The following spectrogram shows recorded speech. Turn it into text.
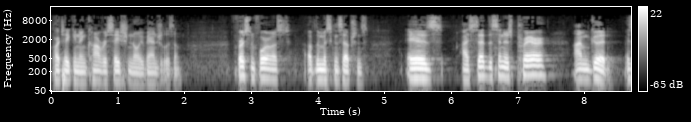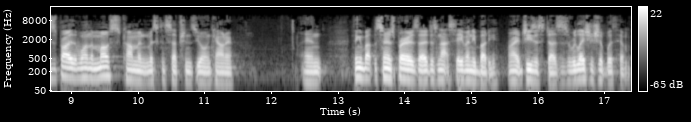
partaking in conversational evangelism. First and foremost of the misconceptions is I said the sinner's prayer, I'm good. This is probably one of the most common misconceptions you'll encounter. And the thing about the sinner's prayer is that it does not save anybody, right? Jesus does. It's a relationship with Him.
